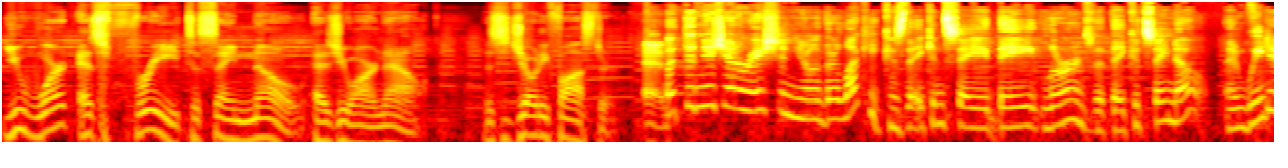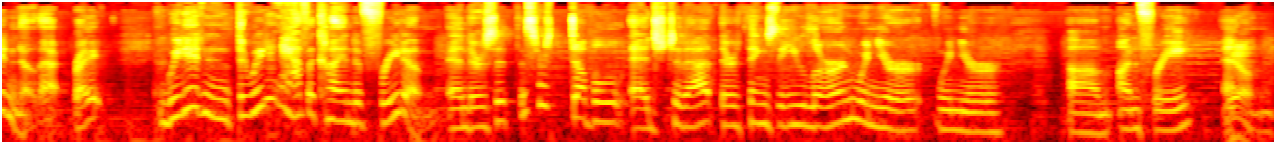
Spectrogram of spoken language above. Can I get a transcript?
you weren't as free to say no as you are now. This is Jodie Foster. And But the new generation, you know, they're lucky because they can say they learned that they could say no, and we didn't know that, right? We didn't. We didn't have the kind of freedom, and there's a there's a double edge to that. There are things that you learn when you're when you're um, unfree and Yeah.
